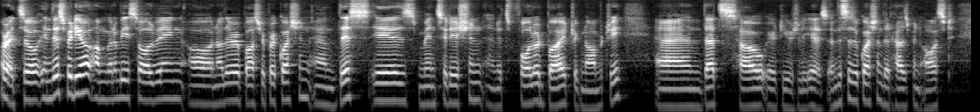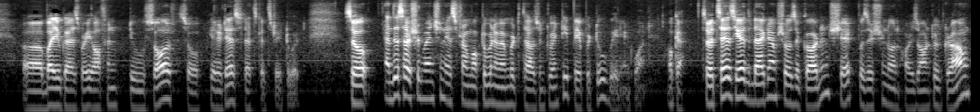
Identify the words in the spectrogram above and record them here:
Alright, so in this video, I'm going to be solving uh, another past paper question and this is mensuration and it's followed by trigonometry and that's how it usually is. And this is a question that has been asked uh, by you guys very often to solve. So here it is, let's get straight to it. So, and this I should mention is from October, November 2020, paper 2, variant 1. Okay, so it says here the diagram shows a garden shed positioned on horizontal ground.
